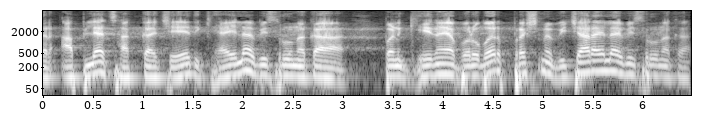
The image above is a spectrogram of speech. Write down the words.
तर आपल्याच हक्काचे घ्यायला विसरू नका. पण घेण्याबरोबर प्रश्न विचारायला विसरू नका.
